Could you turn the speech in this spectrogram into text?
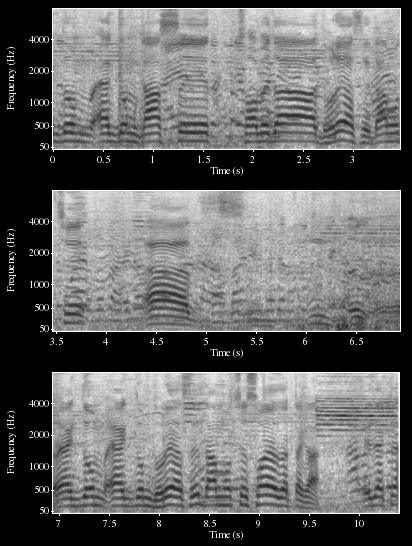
একদম একদম গাছে সবেদা ধরে আছে, দাম হচ্ছে একদম একদম ধরে আছে, দাম হচ্ছে ছয় হাজার টাকা। এই যে একটা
